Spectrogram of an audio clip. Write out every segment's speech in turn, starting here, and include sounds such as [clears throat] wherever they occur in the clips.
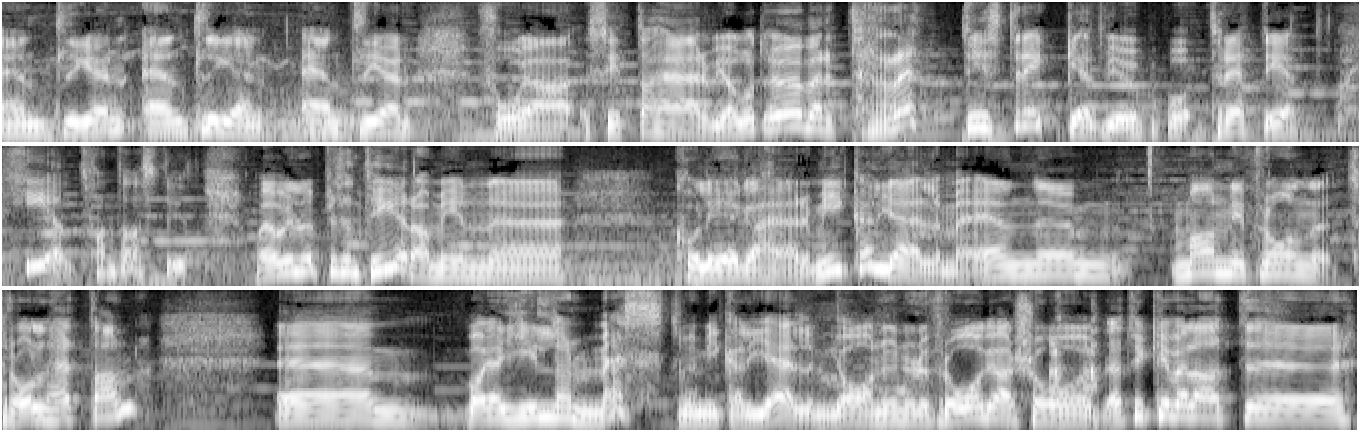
Äntligen, äntligen, äntligen får jag sitta här. Vi har gått över 30-strecket. Vi är uppe på 31. Helt fantastiskt. Och jag vill presentera min eh, kollega här, Mikael Hjelm. En eh, man ifrån Trollhättan. Eh, vad jag gillar mest med Mikael Hjelm? Ja, nu när du frågar så, jag tycker väl att eh,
